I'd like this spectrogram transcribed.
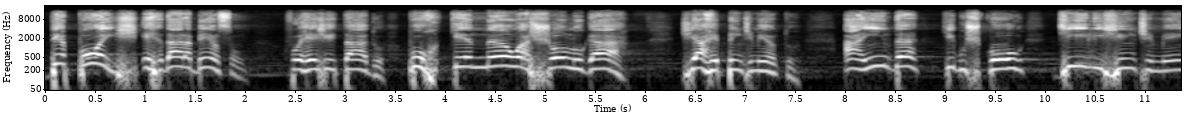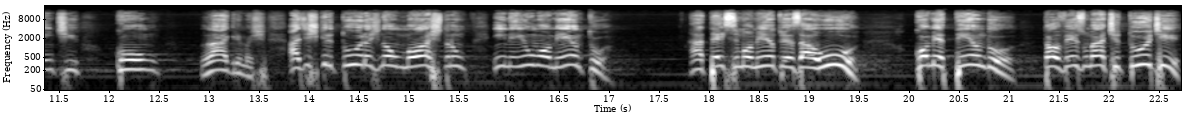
depois herdar a bênção, foi rejeitado, porque não achou lugar de arrependimento, ainda que buscou diligentemente com lágrimas. As Escrituras não mostram em nenhum momento, até esse momento, Esaú cometendo talvez uma atitude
